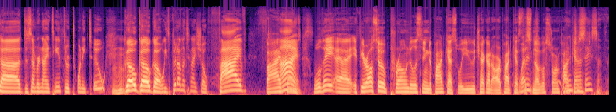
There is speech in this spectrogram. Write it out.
Uh, December 19th through 22. Mm-hmm. Go, go, go. He's been on the Tonight Show five Five Times. times. Will they? Uh, if you're also prone to listening to podcasts, will you check out our podcast, Why the didn't you- Snuggle Storm Why didn't you say something?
